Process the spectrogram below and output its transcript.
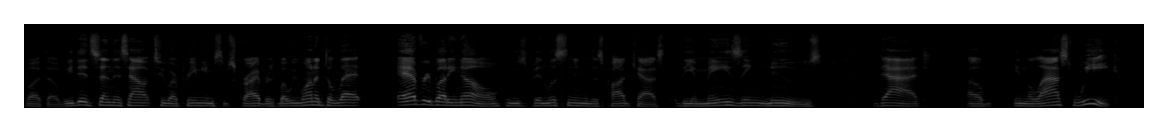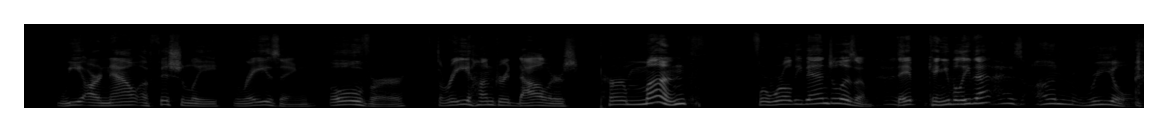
But uh, we did send this out to our premium subscribers, but we wanted to let everybody know who's been listening to this podcast the amazing news that uh, in the last week, we are now officially raising over $300 per month for world evangelism. is- Dave, can you believe that? that is unreal.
